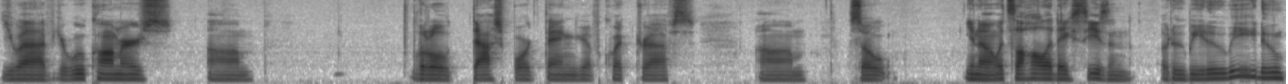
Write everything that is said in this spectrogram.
You have your WooCommerce um, little dashboard thing. You have quick drafts. Um, so, you know, it's the holiday season. A doobie doobie doo.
